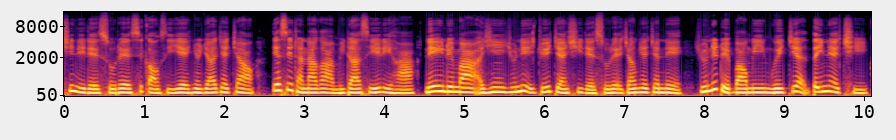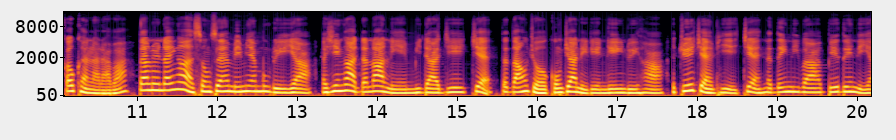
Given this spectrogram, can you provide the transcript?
ရှိနေတဲ့ဆိုတဲ့စစ်ကောင်စီရဲ့ညွှန်ကြားချက်ကြောင့် လျှက်စစ်ဌာနကမီတာစီးတွေဟာနေအိမ်တွေမှာအရင်ယူနစ်အကျွေးကြံရှိတယ်ဆိုတဲ့အကြောင်းပြချက်နဲ့ယူနစ်တွေပေါင်းပြီးငွေကျပ်သိန်းနဲ့ချီကောက်ခံလာတာပါ။တန်လွင်တိုင်းကစုံစမ်းမင်းမြတ်မှုတွေအရအရင်ကတလလျင်မီတာကြီးကျပ်1000ကျော်ကုန်ကျနေတဲ့နေအိမ်တွေဟာအကျွေးကြံဖြစ်ကျပ်2သိန်းနီးပါးပေးသွင်းနေရ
